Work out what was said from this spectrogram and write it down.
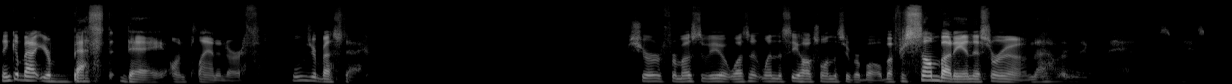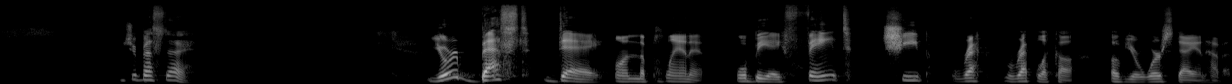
Think about your best day on planet Earth. What was your best day? Sure for most of you it wasn't when the Seahawks won the Super Bowl, but for somebody in this room, that was like, man, that was amazing. What's your best day? Your best day on the planet will be a faint, cheap rec- replica of your worst day in heaven.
